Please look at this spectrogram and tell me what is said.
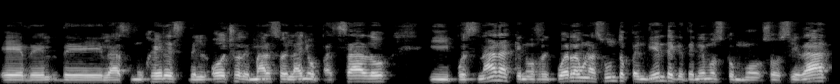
eh, de, las mujeres del 8 de marzo del año pasado, y pues nada, que nos recuerda un asunto pendiente que tenemos como sociedad,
